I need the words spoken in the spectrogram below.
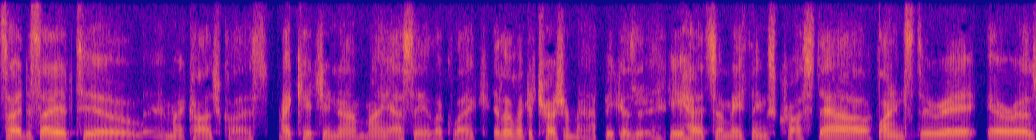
so I decided to, in my college class, I kid you not, my essay looked like it looked like a treasure map because it, he had so many things crossed out, lines through it, arrows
